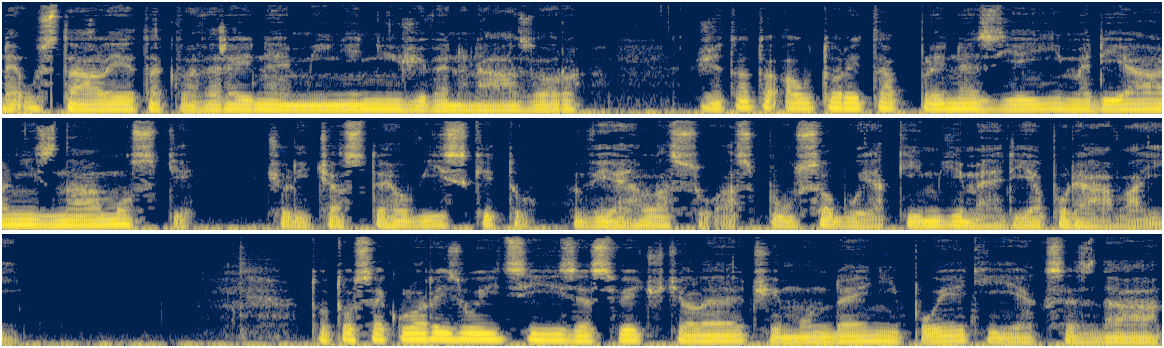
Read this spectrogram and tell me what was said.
Neustále je tak ve veřejné mínění živen názor, že tato autorita plyne z její mediální známosti, čili častého výskytu, věhlasu a způsobu, jakým ji média podávají. Toto sekularizující zesvědčtělé či mondénní pojetí, jak se zdá,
